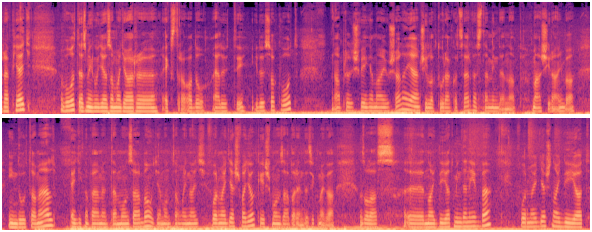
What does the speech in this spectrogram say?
repjegy volt, ez még ugye az a magyar extra adó előtti időszak volt, április vége, május eleje, csillagtúrákat szerveztem, minden nap más irányba indultam el. Egyik nap elmentem Monzába, ugye mondtam, hogy nagy Forma 1 vagyok, és Monzába rendezik meg a, az olasz ö, nagydíjat minden évben. Forma 1-es nagydíjat,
